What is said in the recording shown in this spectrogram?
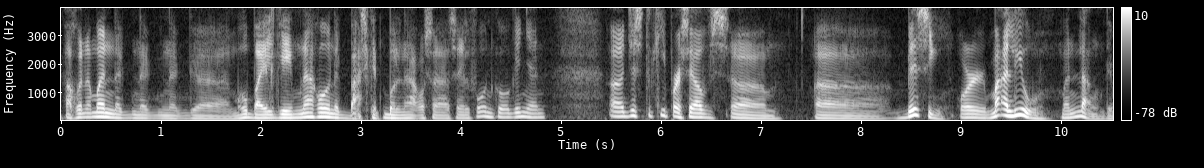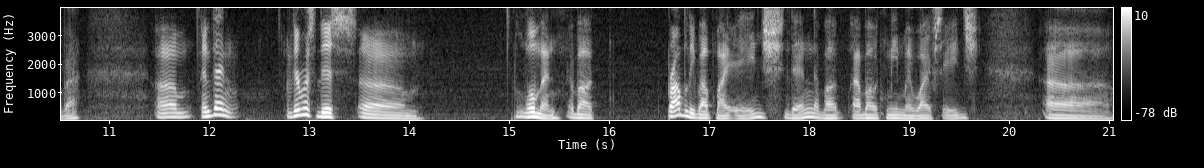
Ako naman, nag, nag, nag uh, mobile game na ako, nag-basketball na ako sa cellphone ko, ganyan. Uh, just to keep ourselves um, uh, busy or maaliw man lang, di ba? Um, and then, there was this um, woman about, probably about my age then, about, about me and my wife's age. Uh,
